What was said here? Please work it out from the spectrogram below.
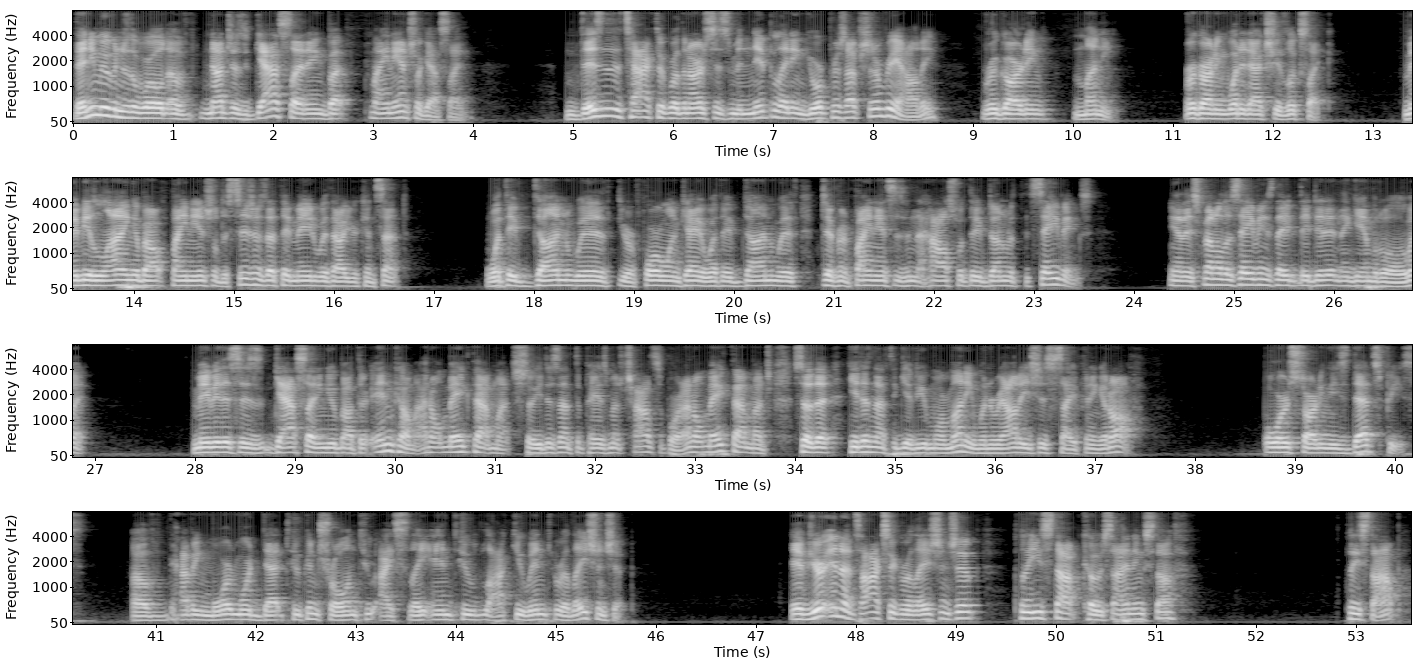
Then you move into the world of not just gaslighting, but financial gaslighting. This is a tactic where the narcissist is manipulating your perception of reality regarding money, regarding what it actually looks like. Maybe lying about financial decisions that they made without your consent. What they've done with your 401k, what they've done with different finances in the house, what they've done with the savings you know, they spent all the savings, they, they did it and they gambled it all away. Maybe this is gaslighting you about their income. I don't make that much, so he doesn't have to pay as much child support. I don't make that much, so that he doesn't have to give you more money when in reality he's just siphoning it off. Or starting these debts piece of having more and more debt to control and to isolate and to lock you into relationship. If you're in a toxic relationship, please stop co signing stuff. Please stop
